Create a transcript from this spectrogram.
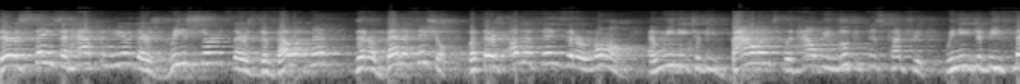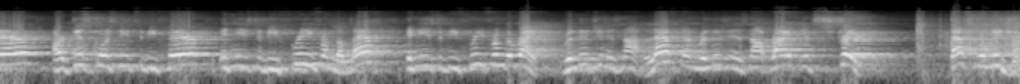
There's things that happen here, there's research, there's development that are beneficial, but there's other things that are wrong. And we need to be balanced with how we look at this country. We need to be fair. Our discourse needs to be fair. It needs to be free from the left. It needs to be free from the right. Religion is not left and religion is not right. It's straight. That's religion.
